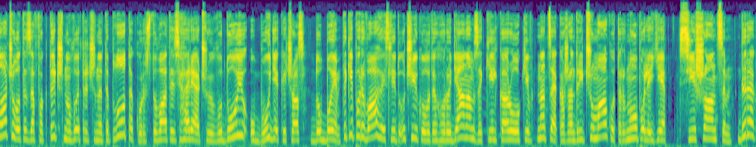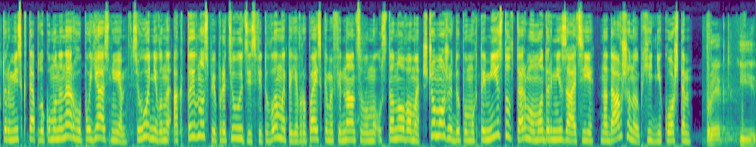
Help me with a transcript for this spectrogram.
сплачувати за фактично витрачене тепло та користуватись гарячою водою у будь-який час доби. Такі переваги слід очікувати городянам за кілька років. На це каже Андрій Чумак. У Тернополі є всі шанси. Директор міськтеплокомуненерго пояснює, сьогодні вони активно співпрацюють зі світовими та європейськими фінансовими установами, що можуть допомогти місту в термомодернізації, надавши необхідні кошти. Проект і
